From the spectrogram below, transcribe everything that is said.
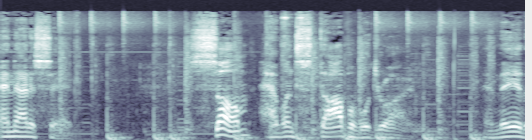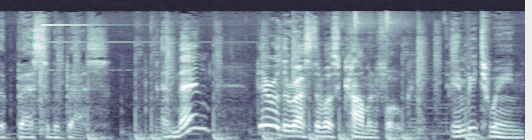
and that is sad. Some have unstoppable drive, and they are the best of the best. And then there are the rest of us common folk in between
